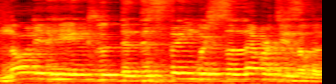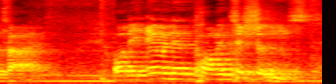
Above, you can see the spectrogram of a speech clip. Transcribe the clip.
Nor did he include the distinguished celebrities of the time, or the eminent politicians,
